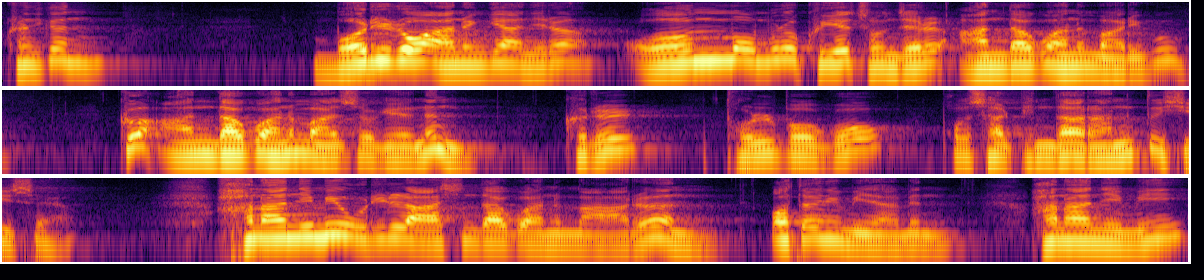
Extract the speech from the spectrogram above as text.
그러니까 머리로 아는 게 아니라 온몸으로 그의 존재를 안다고 하는 말이고 그 안다고 하는 말 속에는 그를 돌보고 보살핀다라는 뜻이 있어요. 하나님이 우리를 아신다고 하는 말은 어떤 의미냐면 하나님이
